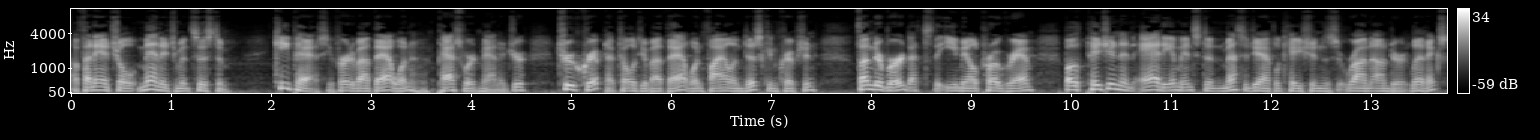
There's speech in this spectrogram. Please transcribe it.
a financial management system. KeePass, you've heard about that one. Password Manager. TrueCrypt, I've told you about that one. File and disk encryption. Thunderbird, that's the email program. Both Pidgin and Adium instant message applications run under Linux.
